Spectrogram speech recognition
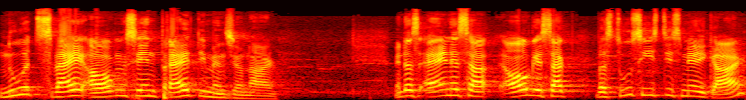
Nur zwei Augen sehen dreidimensional. Wenn das eine Auge sagt, was du siehst, ist mir egal,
